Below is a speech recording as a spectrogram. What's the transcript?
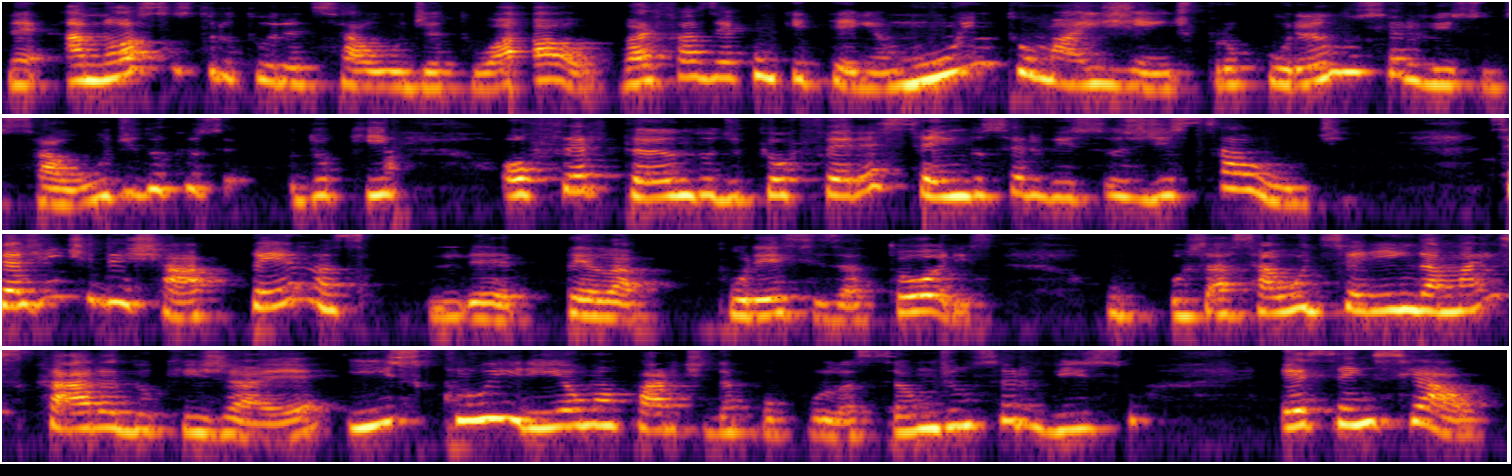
Né? A nossa estrutura de saúde atual vai fazer com que tenha muito mais gente procurando o serviço de saúde do que, do que ofertando, do que oferecendo serviços de saúde. Se a gente deixar apenas é, pela, por esses atores, a saúde seria ainda mais cara do que já é e excluiria uma parte da população de um serviço essencial.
